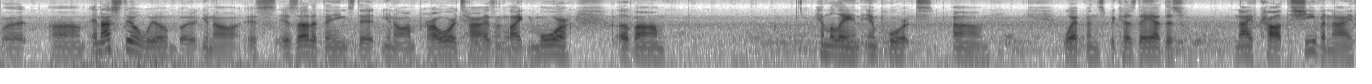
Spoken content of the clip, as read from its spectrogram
But um, and I still will, but you know, it's it's other things that you know I'm prioritizing, like more of um, Himalayan imports um, weapons because they have this knife called the Shiva knife,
